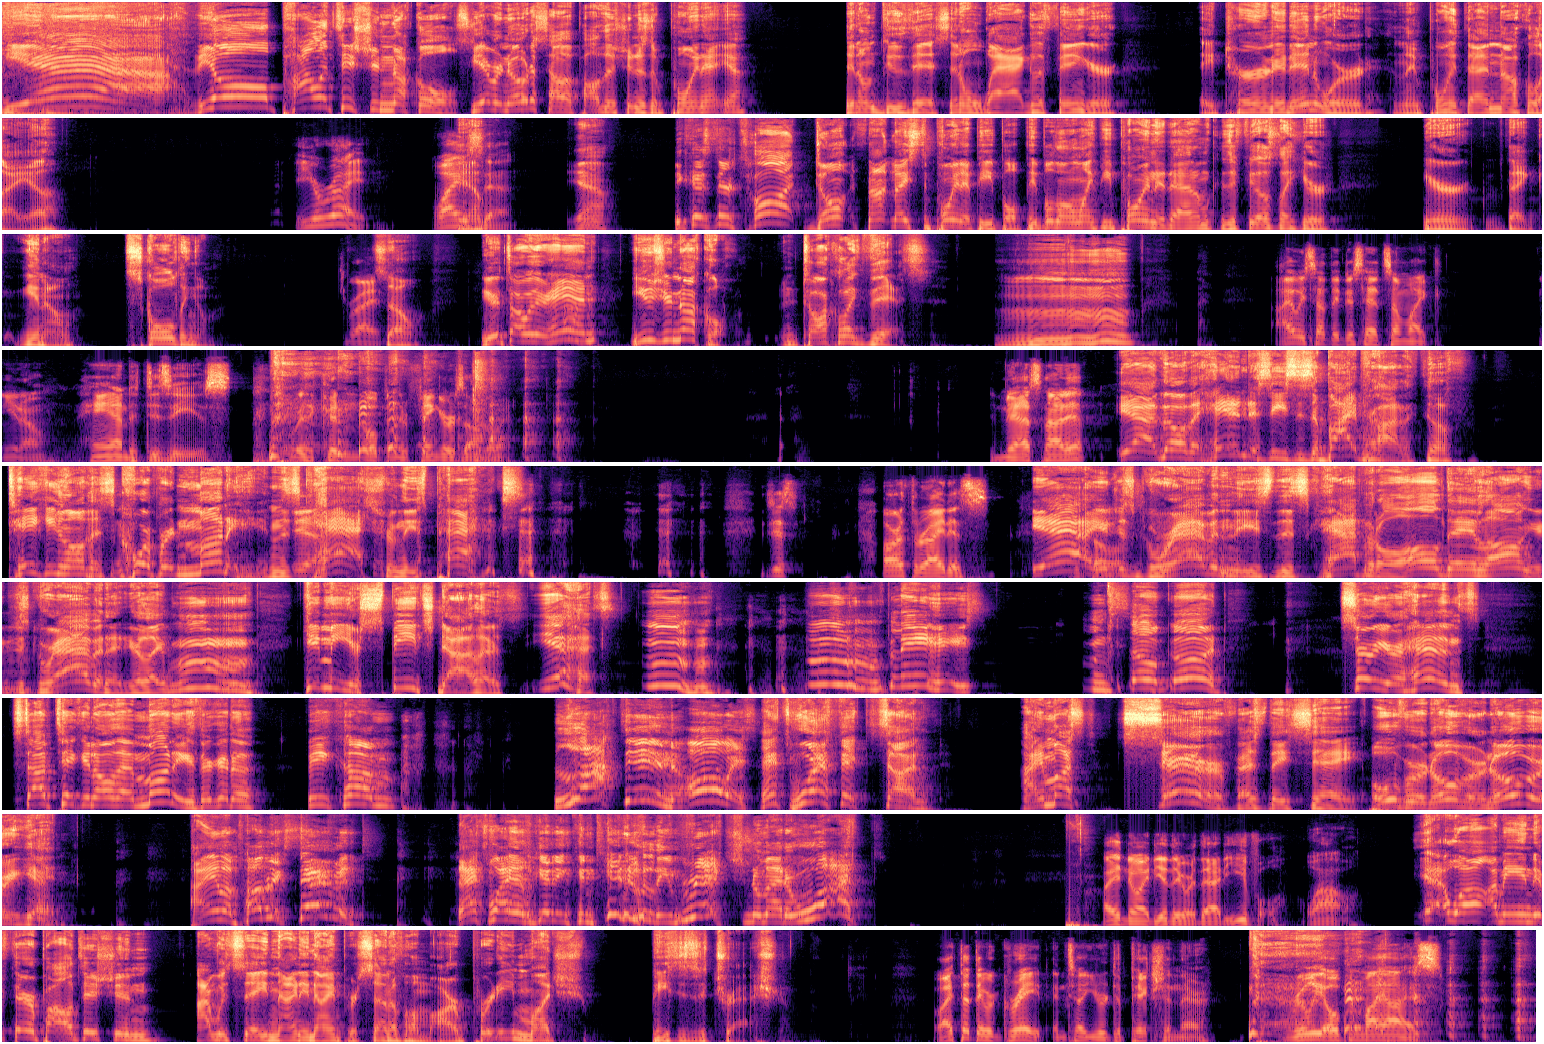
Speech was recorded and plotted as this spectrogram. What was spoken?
Yeah, the old politician knuckles. You ever notice how a politician doesn't point at you? They don't do this. They don't wag the finger. They turn it inward and they point that knuckle at you. You're right. Why Yeah. is that? Yeah, because they're taught don't. It's not nice to point at people. People don't like be pointed at them because it feels like you're, you're like you know scolding them. Right. So you're gonna talk with your hand. Use your knuckle and talk like this. hmm I always thought they just had some like, you know, hand disease where they couldn't open their fingers all the way. That's not it. Yeah, no, the hand disease is a byproduct of taking all this corporate money and this Yeah. cash from these PACs. Just arthritis. Yeah, you're just grabbing these this capital all day long. You're just grabbing it. You're like, mmm, give me your speech dollars. Yes. Mmm. Mmm, please. Mm, so good. Sir, your hands. Stop taking all that money. They're gonna become locked in always. It's worth it, son. I must serve, as they say, over and over and over again. I am a public servant. That's why I'm getting continually rich no matter what. I had no idea they were that evil. Wow. Yeah, well, I mean, if they're a politician, I would say 99% of them are pretty much pieces of trash. Well, I thought they were great until your depiction there. Really opened my eyes.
